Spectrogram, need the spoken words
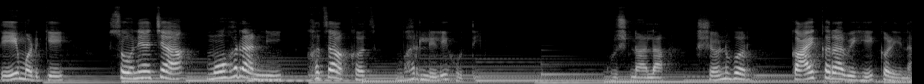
ते मडके सोन्याच्या मोहरांनी खचाखच भरलेले होते. कृष्णाला क्षणभर काय करावे हे कळेना.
